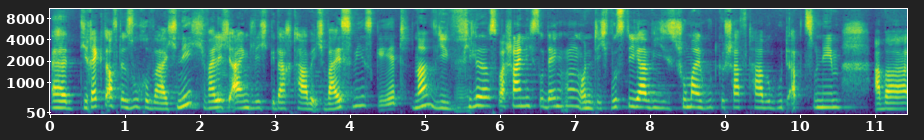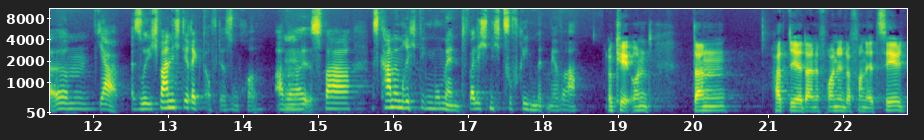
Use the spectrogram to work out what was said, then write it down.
Äh, direkt auf der Suche war ich nicht, weil ich eigentlich gedacht habe, ich weiß, wie es geht, ne? wie viele das wahrscheinlich so denken. Und ich wusste ja, wie ich es schon mal gut geschafft habe, gut abzunehmen. Aber ähm, ja, also ich war nicht direkt auf der Suche. Aber es war, es kam im richtigen Moment, weil ich nicht zufrieden mit mir war. Okay, und dann hat dir deine Freundin davon erzählt.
